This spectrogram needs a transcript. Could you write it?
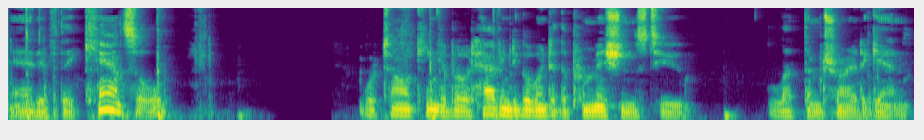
and if they cancel, we're talking about having to go into the permissions to let them try it again.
